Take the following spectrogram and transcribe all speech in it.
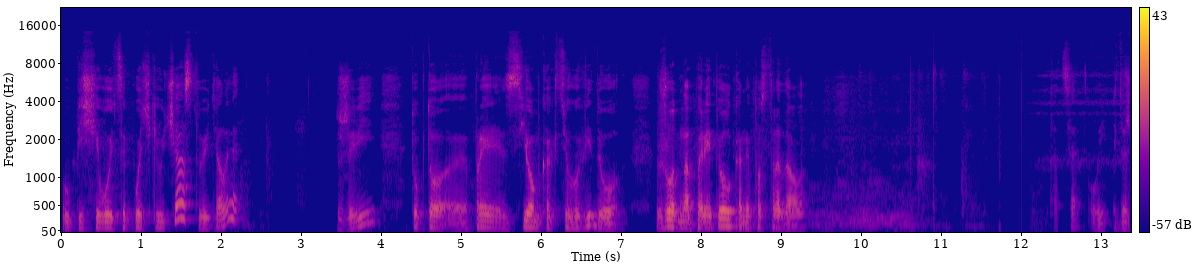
у пищевій цепочці участвують, але живі. Тобто е, при зйомках цього відео жодна перепілка не пострадала. Та це. Ой, підожди.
